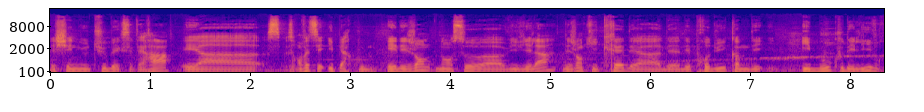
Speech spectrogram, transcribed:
les chaînes YouTube, etc. Et en fait, c'est hyper cool. Et les gens dans ce vivier-là, des gens qui créent des, des, produits comme des e-books ou des livres.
